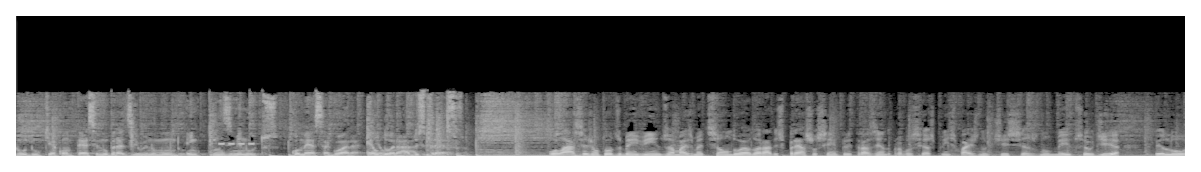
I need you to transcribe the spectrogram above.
Tudo o que acontece no Brasil e no mundo em 15 minutos. Começa agora Eldorado Expresso. Olá, sejam todos bem-vindos a mais uma edição do Eldorado Expresso, sempre trazendo para você as principais notícias no meio do seu dia pelo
